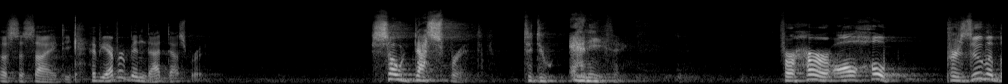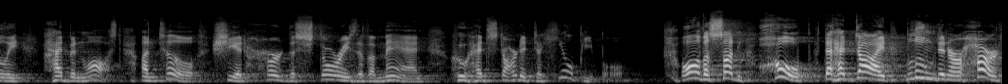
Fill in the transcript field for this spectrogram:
of society. Have you ever been that desperate? So desperate to do anything For her, all hope presumably had been lost until she had heard the stories of a man who had started to heal people. All of a sudden, hope that had died bloomed in her heart,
